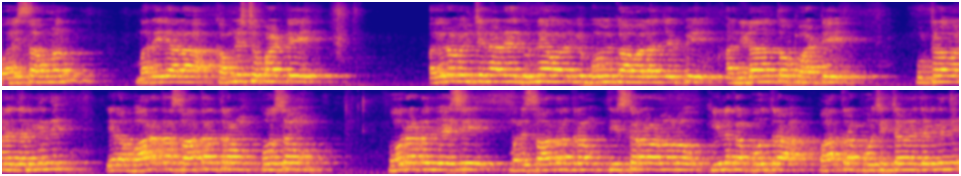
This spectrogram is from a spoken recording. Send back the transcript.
వహిస్తూ ఉన్నారు. మరి అలా కమ్యూనిస్టు పార్టీ ఐరోపించినాడే దున్నేవారికి భూమి కావాలని చెప్పి ఆ నినాదంతో పార్టీ పుట్టడం అనేది జరిగింది. ఇలా భారత స్వాతంత్రం కోసం పోరాటం చేసి మరి స్వాతంత్రం తీసుకురావడంలో కీలక పోత్ర పాత్ర పోషించడం జరిగింది.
